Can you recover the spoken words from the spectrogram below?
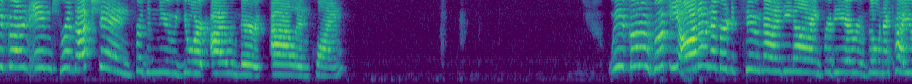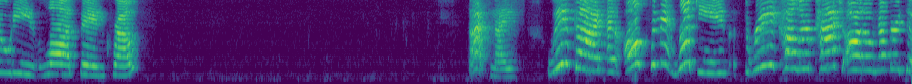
We've got an introduction for the New York Islanders, Alan Quine. We've got a rookie auto number to 299 for the Arizona Coyotes, Lawson Crouse. That's nice. We've got an Ultimate Rookies three color patch auto number to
